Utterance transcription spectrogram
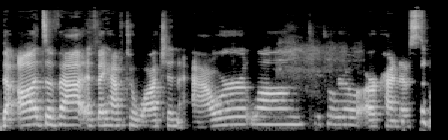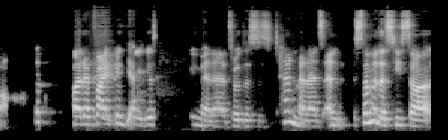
the odds of that if they have to watch an hour long tutorial are kind of small. but if I can yeah. this two minutes or this is 10 minutes, and some of the Seesaw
